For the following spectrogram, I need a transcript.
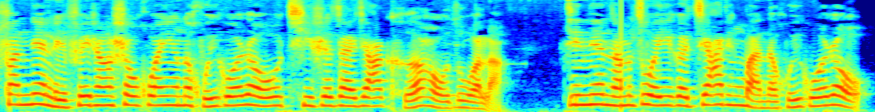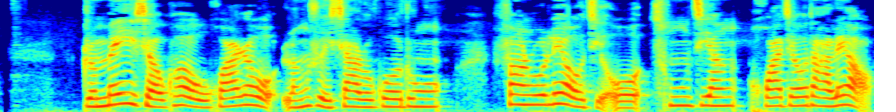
饭店里非常受欢迎的回锅肉，其实在家可好做了。今天咱们做一个家庭版的回锅肉。准备一小块五花肉，冷水下入锅中，放入料酒、葱姜、花椒大料，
